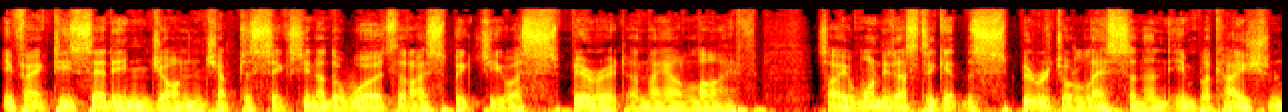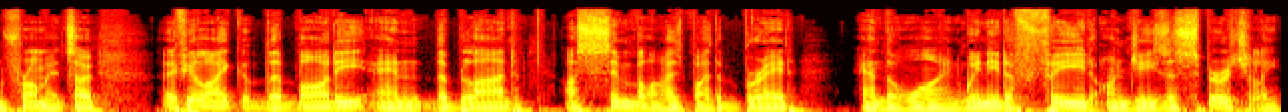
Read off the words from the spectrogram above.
In fact, he said in John chapter 6, you know, the words that I speak to you are spirit and they are life. So he wanted us to get the spiritual lesson and implication from it. So if you like, the body and the blood are symbolized by the bread and the wine. We need to feed on Jesus spiritually,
